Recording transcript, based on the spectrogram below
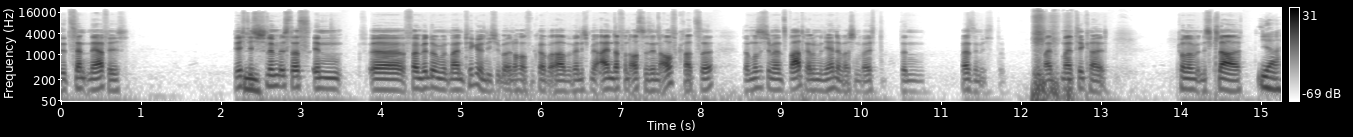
dezent nervig. Richtig Hm. schlimm ist das in äh, Verbindung mit meinen Pickeln, die ich überall noch auf dem Körper habe. Wenn ich mir einen davon aus Versehen aufkratze, dann muss ich immer ins Bad rennen und mir die Hände waschen, weil ich dann, weiß ich nicht, mein, mein Tick halt. Ich komme damit nicht klar. Ja,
